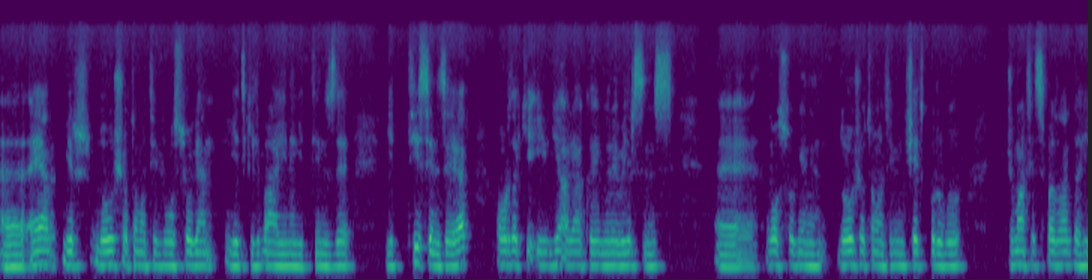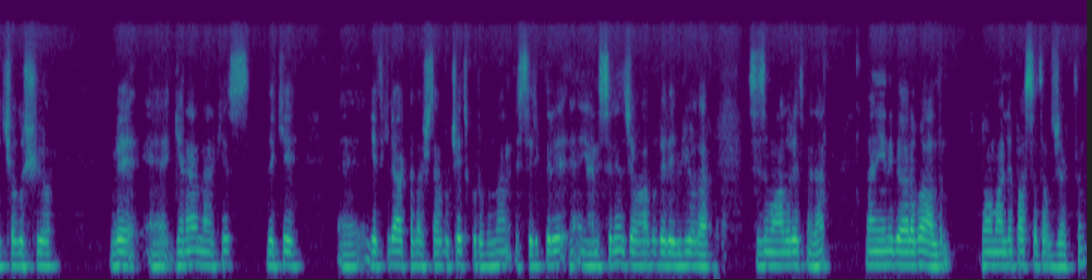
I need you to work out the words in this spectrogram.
E, eğer bir Doğuş Otomotiv Volkswagen yetkili bayine gittiğinizde gittiyseniz eğer oradaki ilgi alakayı görebilirsiniz. E, Volkswagen'in Doğuş Otomotiv'in chat grubu cumartesi pazar dahi çalışıyor ve e, genel merkezdeki e, yetkili arkadaşlar bu chat grubundan istedikleri yani istediğiniz cevabı verebiliyorlar. Sizi mağdur etmeden. Ben yeni bir araba aldım. Normalde Passat alacaktım.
